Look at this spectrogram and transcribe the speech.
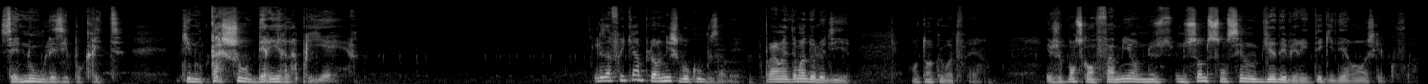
C'est nous, les hypocrites, qui nous cachons derrière la prière. Les Africains pleurnichent beaucoup, vous savez. Permettez-moi de le dire, en tant que votre frère. Et je pense qu'en famille, nous, nous, sommes censés nous dire des vérités qui dérangent quelquefois.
